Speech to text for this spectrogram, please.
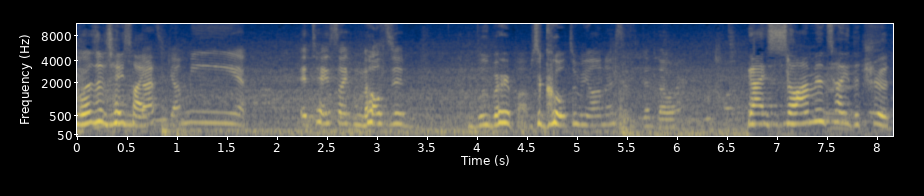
What does it taste like? That's yummy. It tastes like melted blueberry popsicle, to be honest. It's good though. Guys, so I'm gonna tell you the truth.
